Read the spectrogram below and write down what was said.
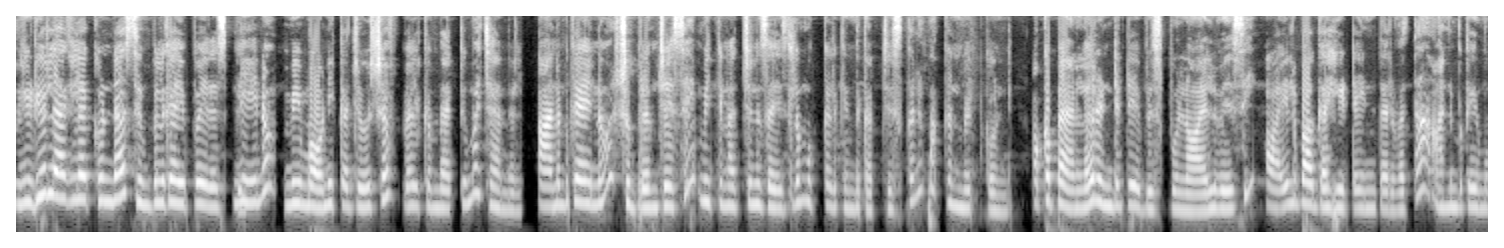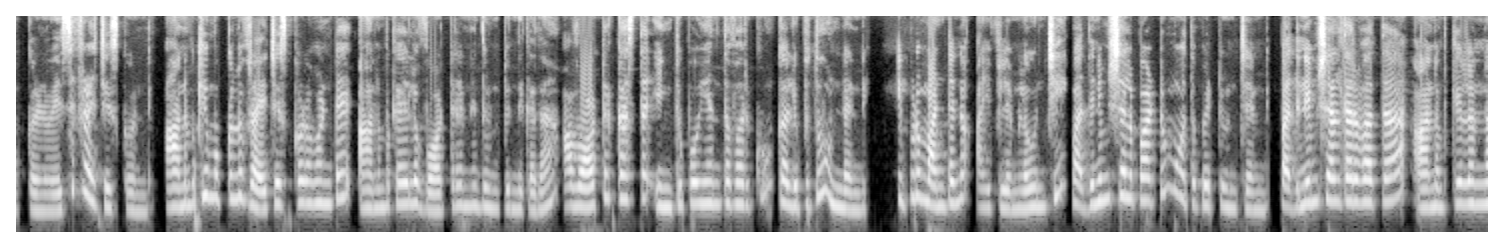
వీడియో లాగ్ లేకుండా సింపుల్గా అయిపోయే రెసిపీ. నేను మీ Mounika Joseph welcome back to my channel. ఆనపకాయను శుభ్రం చేసి మీకు నచ్చిన సైజు లో ముక్కల కింద కట్ చేసుకుని పక్కన పెట్టుకోండి. ఒక పాన్లో రెండు టేబుల్ స్పూన్ ఆయిల్ వేసి ఆయిల్ బాగా హీట్ అయిన తర్వాత ఆనపకాయ ముక్కలను వేసి ఫ్రై చేసుకోండి. ఆనపకాయ ముక్కలు ఫ్రై చేసుకోవడం అంటే ఆనపకాయలో వాటర్ అనేది ఉంటుంది కదా ఆ వాటర్ కాస్త ఇంకిపోయేంత వరకు కలుపుతూ ఉండండి. ఇప్పుడు మంటను ఐ ఫ్లేమ్లో ఉంచి పది నిమిషాల పాటు మూత పెట్టి ఉంచండి. పది నిమిషాల తర్వాత ఆనపకాయలు ఉన్న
